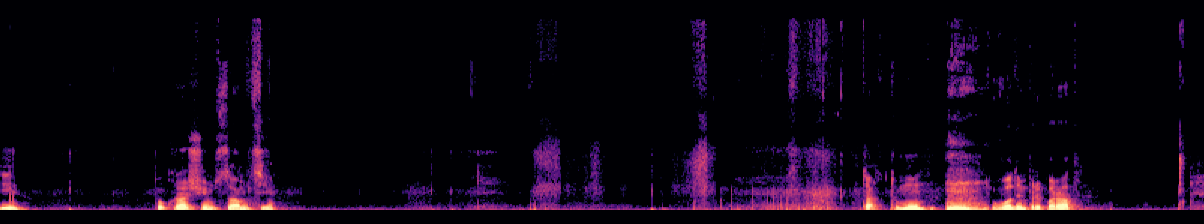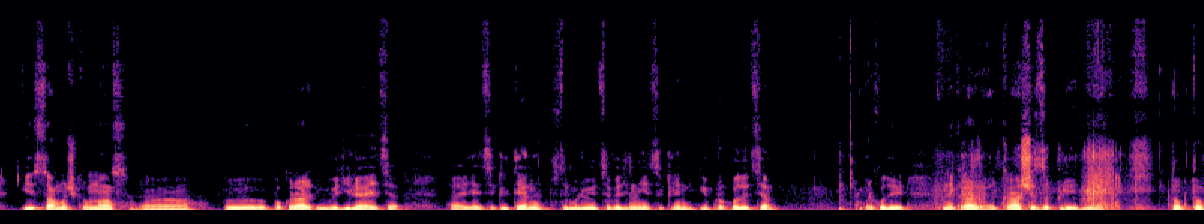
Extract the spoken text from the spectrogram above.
і покращуємо самці. Так, тому вводимо препарат, і самочка в нас е, виділяється е, яйцеклітини, стимулюється виділення яйцеклітин і проходиться, проходить найкраще краще запліднення. Тобто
